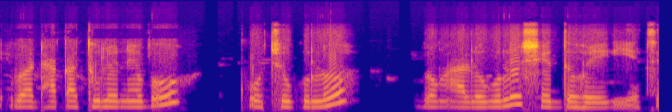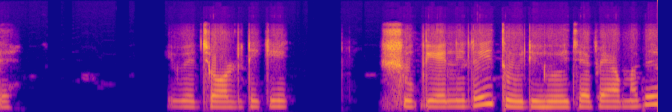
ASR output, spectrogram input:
এবার ঢাকা তুলে নেব। কচুগুলো এবং আলুগুলো সেদ্ধ হয়ে গিয়েছে। এবার জলটিকে শুকিয়ে নিলেই তৈরি হয়ে যাবে আমাদের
